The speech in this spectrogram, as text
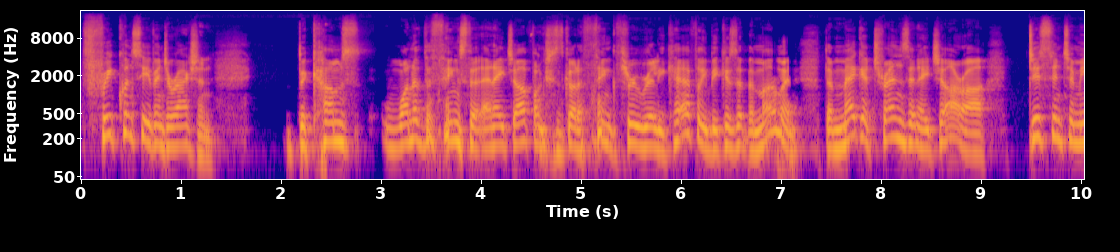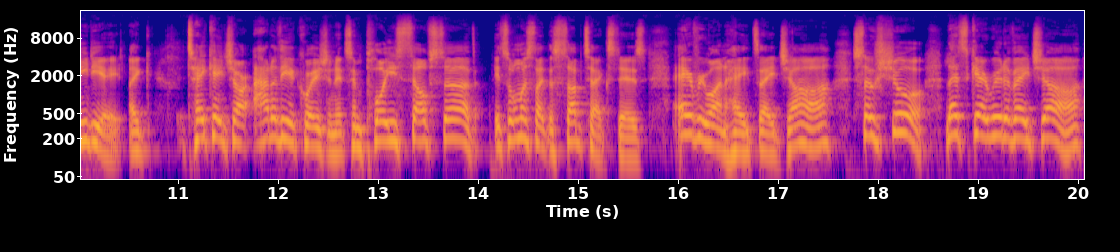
frequency of interaction becomes one of the things that NHR function's got to think through really carefully because at the moment, the mega trends in HR are disintermediate, like take HR out of the equation. It's employee self serve. It's almost like the subtext is everyone hates HR. So, sure, let's get rid of HR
